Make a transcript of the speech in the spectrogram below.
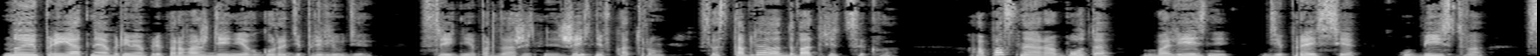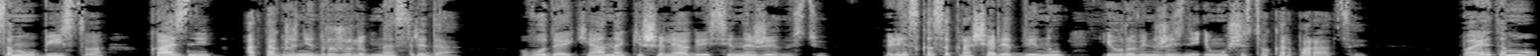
но и приятное времяпрепровождение в городе Прелюдия, средняя продолжительность жизни в котором составляла 2-3 цикла. Опасная работа, болезни, депрессия, убийство, самоубийство, казни, а также недружелюбная среда. Воды океана кишели агрессивной живностью, резко сокращали длину и уровень жизни имущества корпорации. Поэтому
